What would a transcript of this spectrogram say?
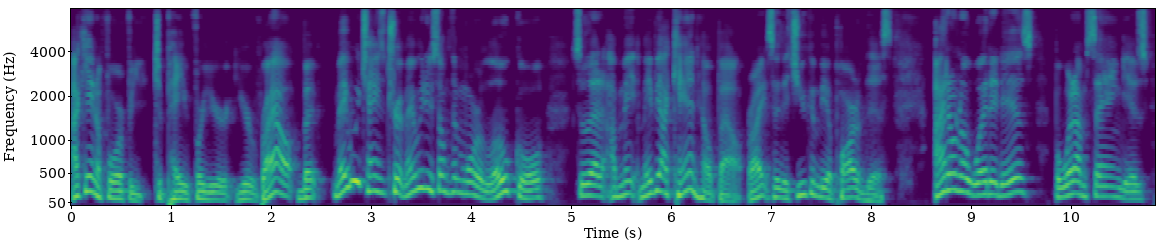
I can't afford for you to pay for your your route, but maybe we change the trip. Maybe we do something more local so that I may, maybe I can help out, right? So that you can be a part of this. I don't know what it is, but what I'm saying is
